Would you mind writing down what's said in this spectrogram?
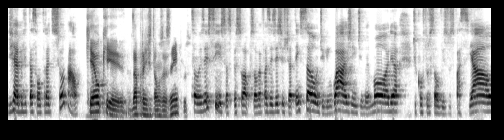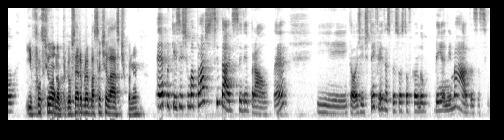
de reabilitação tradicional. Que é o quê? Dá para a gente dar uns exemplos? São exercícios. As pessoas, a pessoa vai fazer exercícios de atenção, de linguagem, de memória, de construção visoespacial. E funcionam, porque o cérebro é bastante elástico, né? É, porque existe uma plasticidade cerebral, né? E, então a gente tem feito, as pessoas estão ficando bem animadas, assim.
